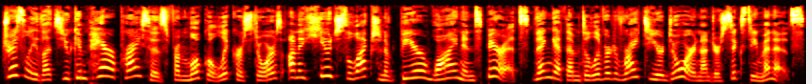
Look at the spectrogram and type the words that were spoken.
Drizzly lets you compare prices from local liquor stores on a huge selection of beer, wine, and spirits, then get them delivered right to your door in under 60 minutes.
